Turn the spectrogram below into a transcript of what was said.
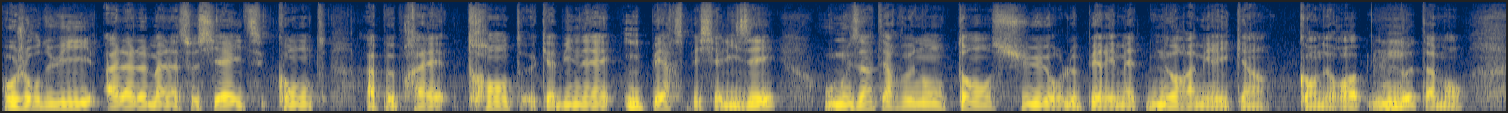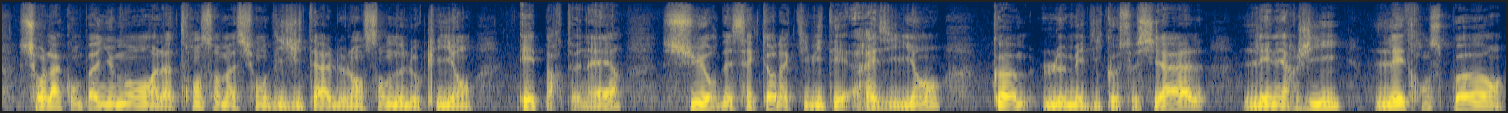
Aujourd'hui, Alaleman Associates compte à peu près 30 cabinets hyper spécialisés où nous intervenons tant sur le périmètre nord-américain qu'en Europe, mmh. notamment sur l'accompagnement à la transformation digitale de l'ensemble de nos clients et partenaires, sur des secteurs d'activité résilients comme le médico-social, l'énergie, les transports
